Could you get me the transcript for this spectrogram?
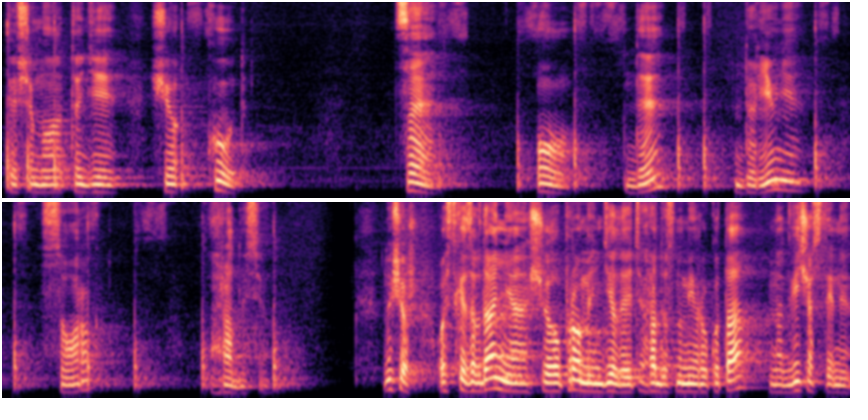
Пишемо тоді, що кут СОД дорівнює 40 градусів. Ну що ж, ось таке завдання, що промінь ділить градусну міру кута на дві частини.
